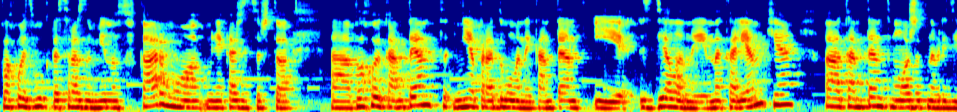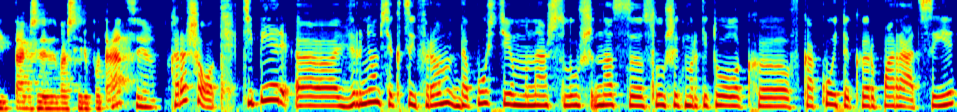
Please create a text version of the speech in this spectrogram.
плохой звук, это сразу минус в карму. Мне кажется, что э, плохой контент, непродуманный контент и сделанный на коленке – контент может навредить также вашей репутации. Хорошо. Теперь э, вернемся к цифрам. Допустим, наш слуш... нас слушает маркетолог э, в какой-то корпорации,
